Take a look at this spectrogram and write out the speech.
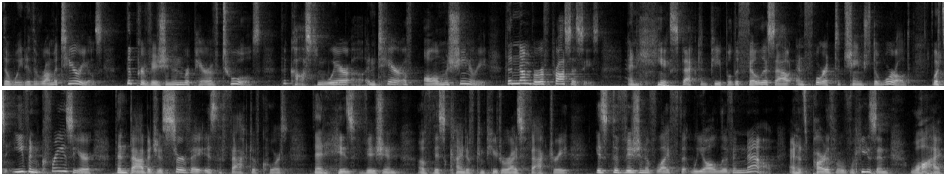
the weight of the raw materials, the provision and repair of tools, the cost and wear and tear of all machinery, the number of processes. And he expected people to fill this out and for it to change the world. What's even crazier than Babbage's survey is the fact, of course, that his vision of this kind of computerized factory is the vision of life that we all live in now. And it's part of the reason why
